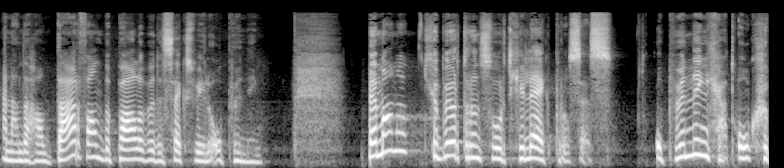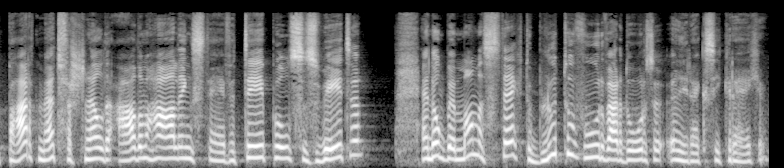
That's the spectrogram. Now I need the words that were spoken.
En aan de hand daarvan bepalen we de seksuele opwinding. Bij mannen gebeurt er een soort gelijkproces. Opwinding gaat ook gepaard met versnelde ademhaling, stijve tepels, zweten. En ook bij mannen stijgt de bloedtoevoer waardoor ze een erectie krijgen.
